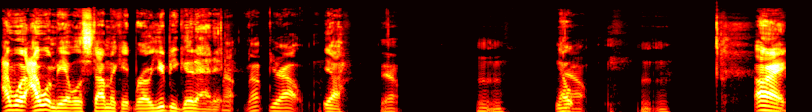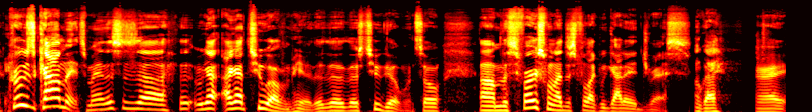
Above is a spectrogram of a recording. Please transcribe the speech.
I would. I wouldn't be able to stomach it, bro. You'd be good at it. No, no, you're out. Yeah. Yeah. Mm-mm. Nope. Out. Mm-mm. All right. Cruise comments, man. This is uh, we got I got two of them here. There, there- there's two good ones. So, um, this first one I just feel like we got to address. Okay. All right.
